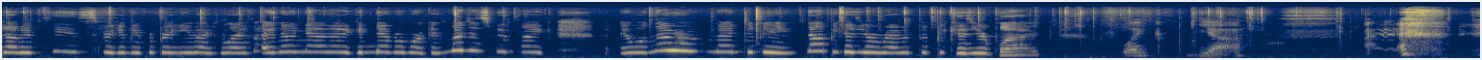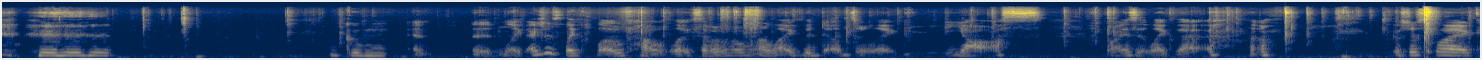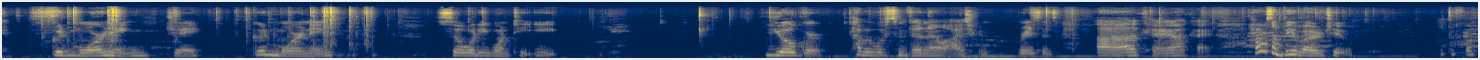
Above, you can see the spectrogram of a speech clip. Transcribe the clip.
Please forgive me for bringing you back to life. I know now that it can never work as much as we like. It will never meant to be. Not because you're a rabbit, but because you're black. Like, yeah. Good like I just like love how like some of them are like the dubs are like yas. Why is it like that? it's just like good morning, Jay. Good morning. So what do you want to eat? Yogurt. Top it with some vanilla ice cream. Raisins. Uh, okay, okay. How about some peanut butter too? What the fuck?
